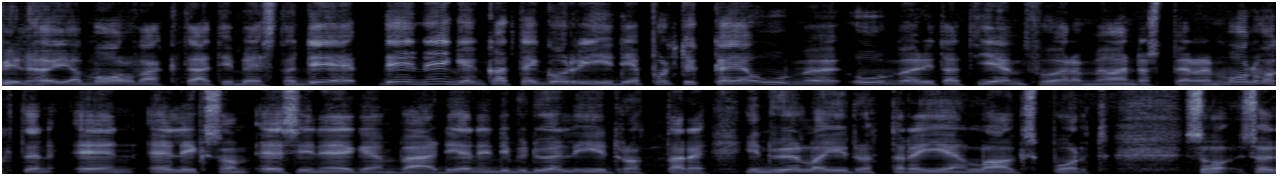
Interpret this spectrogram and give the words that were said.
vill höja målvakter till bästa. Det, det är en egen kategori. Det är tycker jag omö, omöjligt att jämföra med andra spelare. Målvakten är, är liksom är sin egen värld. Det är en individuell idrottare, individuella idrottare i en lagsport. Så, så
